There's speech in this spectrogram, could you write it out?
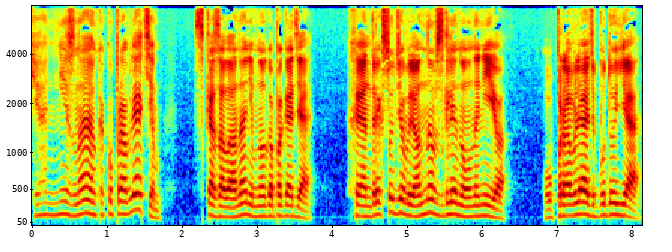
«Я не знаю, как управлять им», сказала она немного погодя. Хендрикс удивленно взглянул на нее. «Управлять буду я».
